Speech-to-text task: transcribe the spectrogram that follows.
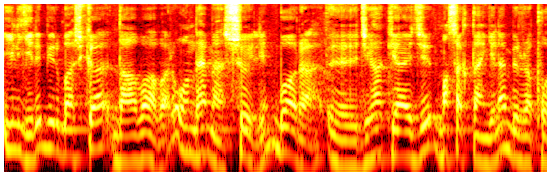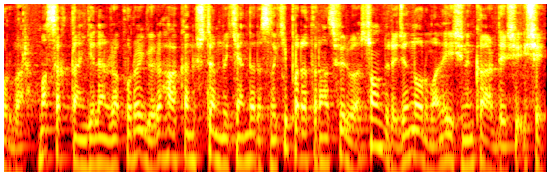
ilgili bir başka dava var. Onu da hemen söyleyeyim. Bu ara e, Cihat Yaycı Masak'tan gelen bir rapor var. Masak'tan gelen rapora göre Hakan Üstem'le kendi arasındaki para transferi var. Son derece normal. Eşinin kardeşi, şey,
